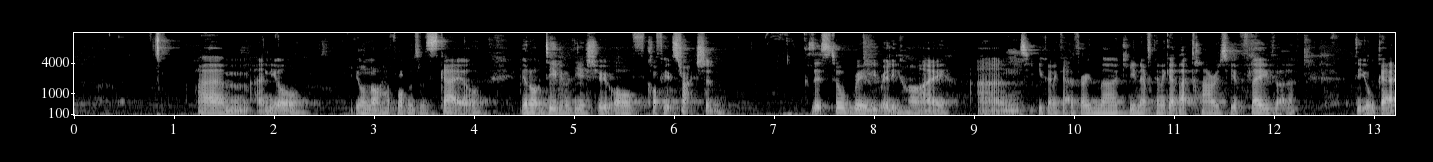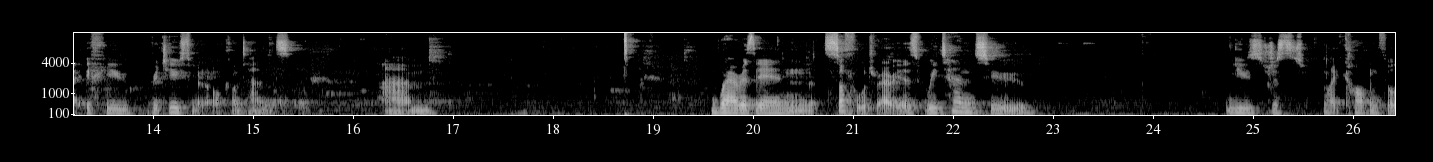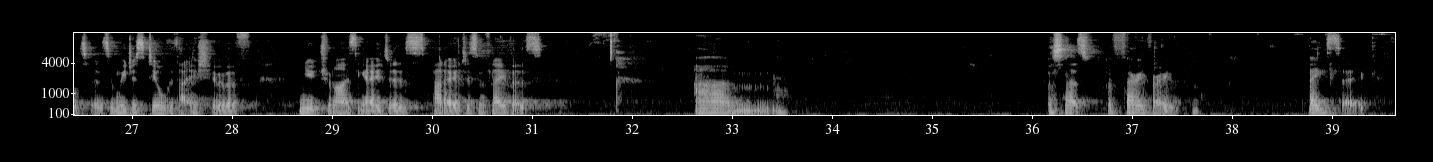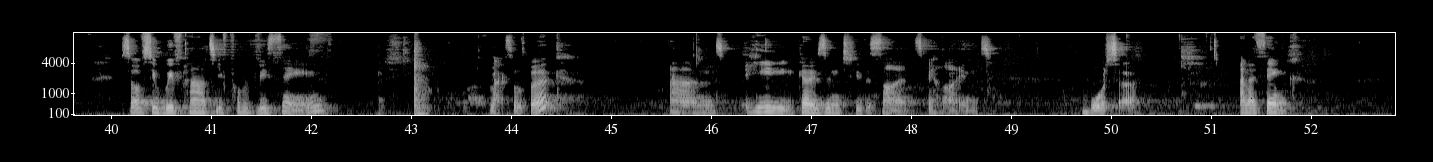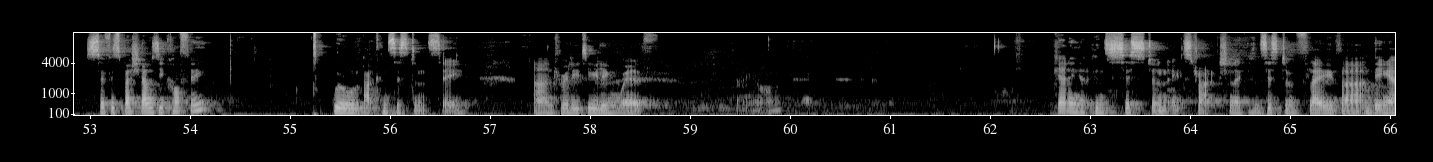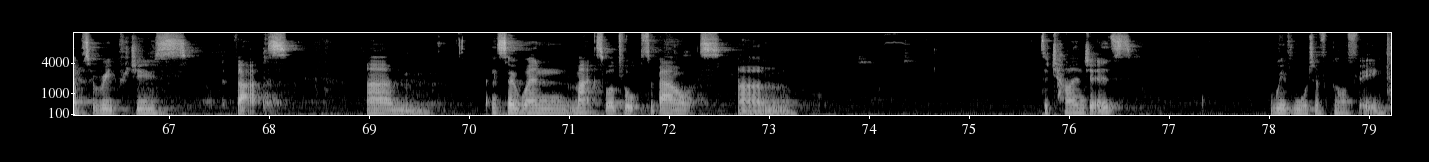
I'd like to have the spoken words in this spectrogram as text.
um, and you'll you'll not have problems with scale, you're not dealing with the issue of coffee extraction because it's still really really high, and you're going to get a very murky. You're never going to get that clarity of flavour that you'll get if you reduce mineral content. Um, whereas in soft water areas, we tend to use just like carbon filters and we just deal with that issue of neutralizing odors, bad odors, and flavors. Um, so that's a very, very basic. So obviously we've had, you've probably seen Maxwell's book, and he goes into the science behind water. And I think, so for specialty coffee, we're all about consistency and really dealing with, getting a consistent extraction, a consistent flavour, and being able to reproduce that. Um, and so when Maxwell talks about um, the challenges with water for coffee,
